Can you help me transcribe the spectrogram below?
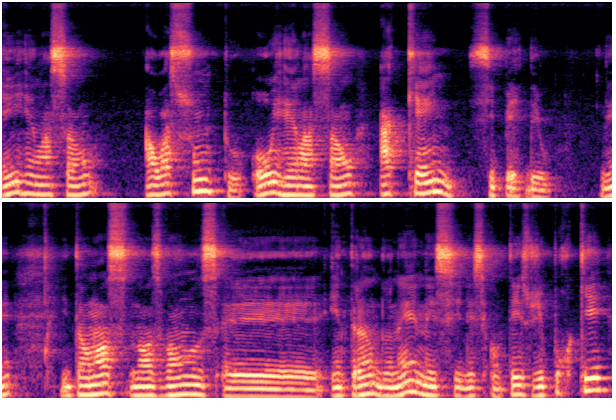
em relação ao assunto ou em relação a quem se perdeu. Né? Então nós, nós vamos é, entrando né, nesse, nesse contexto de por que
